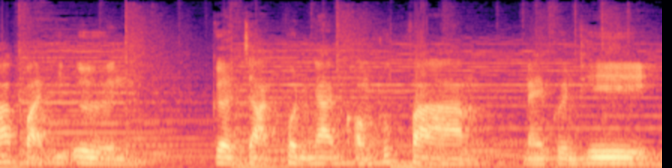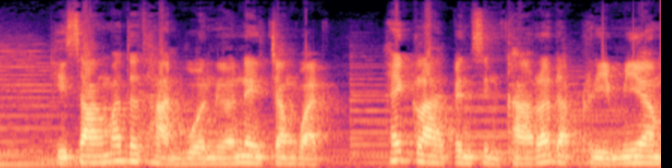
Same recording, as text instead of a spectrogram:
มากกว่าที่อื่น เกิดจากผลงานของทุกฟาร์ม ในพื้นที่ ที่สร้างมาตรฐานวัวเนื้อในจังหวัด ให้กลายเป็นสินค้าระดับพรีเมียม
